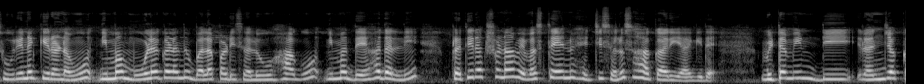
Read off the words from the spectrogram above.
ಸೂರ್ಯನ ಕಿರಣವು ನಿಮ್ಮ ಮೂಳೆಗಳನ್ನು ಬಲಪಡಿಸಲು ಹಾಗೂ ನಿಮ್ಮ ದೇಹದಲ್ಲಿ ಪ್ರತಿರಕ್ಷಣಾ ವ್ಯವಸ್ಥೆಯನ್ನು ಹೆಚ್ಚಿಸಲು ಸಹಕಾರಿಯಾಗಿದೆ. ವಿಟಮಿನ್ ಡಿ, ರಂಜಕ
